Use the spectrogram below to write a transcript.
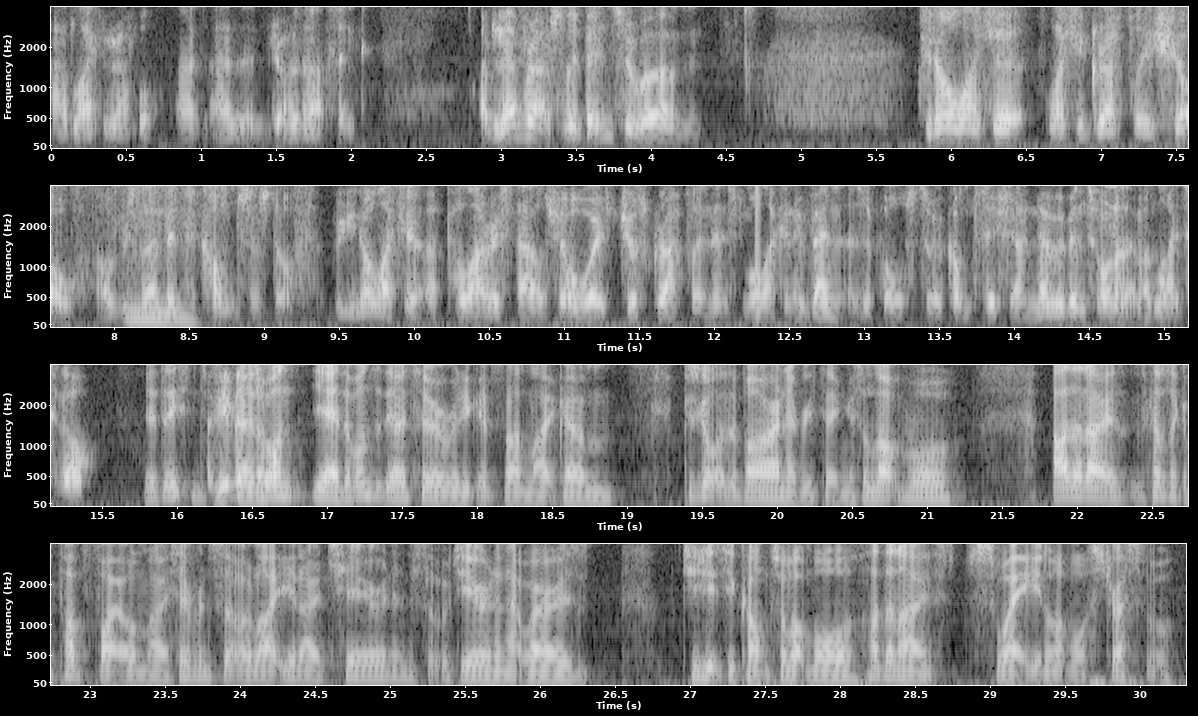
I'd like a grapple. I, I'd enjoy that. I think. I've never actually been to um. Do you know like a like a grappling show? Obviously, I've been Mm. to comps and stuff, but you know like a, a Polaris style show where it's just grappling and it's more like an event as opposed to a competition. I've never been to one of them. I'd like to go. Yeah, decent to Have be fair. The to one, yeah, the ones at the O2 are really good fun. Like, um, because you've got like the bar and everything. It's a lot more. I don't know. It becomes like a pub fight almost. Everyone's sort of like you know cheering and sort of jeering and that. Whereas jiu-jitsu comps are a lot more. I don't know, sweaty and a lot more stressful.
